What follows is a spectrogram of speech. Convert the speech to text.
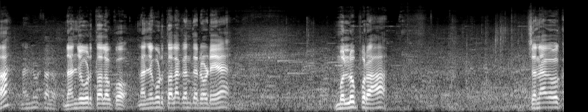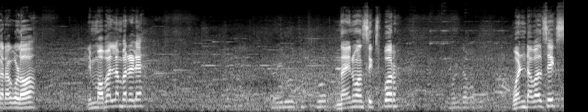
ಹಾಂ? ತಾಲೂಕು. ನಂಜನಗೂಡು ತಾಲೂಕು. ನಂಜನಗೂಡು ತಾಲೂಕು ಅಂತ ನೋಡಿ. ಮಲ್ಲುಪುರ. ಚೆನ್ನಾಗವ ಕರಗಳು. ನಿಮ್ಮ ಮೊಬೈಲ್ ನಂಬರ್ ಹೇಳಿ. Nine one six four. One double six?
